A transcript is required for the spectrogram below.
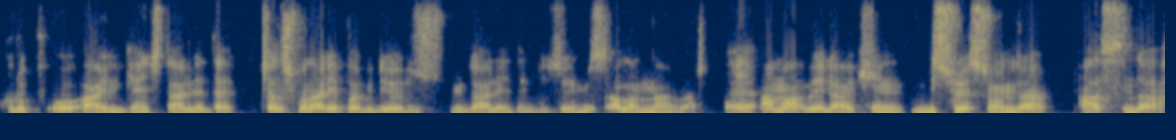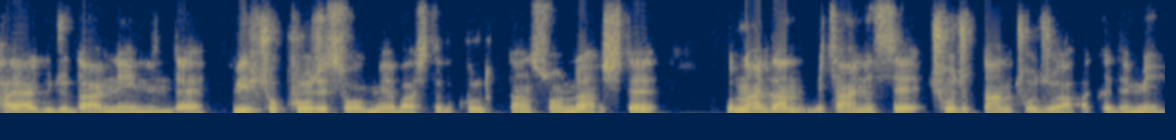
kurup o aynı gençlerle de çalışmalar yapabiliyoruz. Müdahale edebileceğimiz alanlar var. E, ama ve lakin bir süre sonra aslında Hayal Gücü Derneği'nin de birçok projesi olmaya başladı kurduktan sonra. İşte Bunlardan bir tanesi Çocuktan Çocuğa Akademi.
